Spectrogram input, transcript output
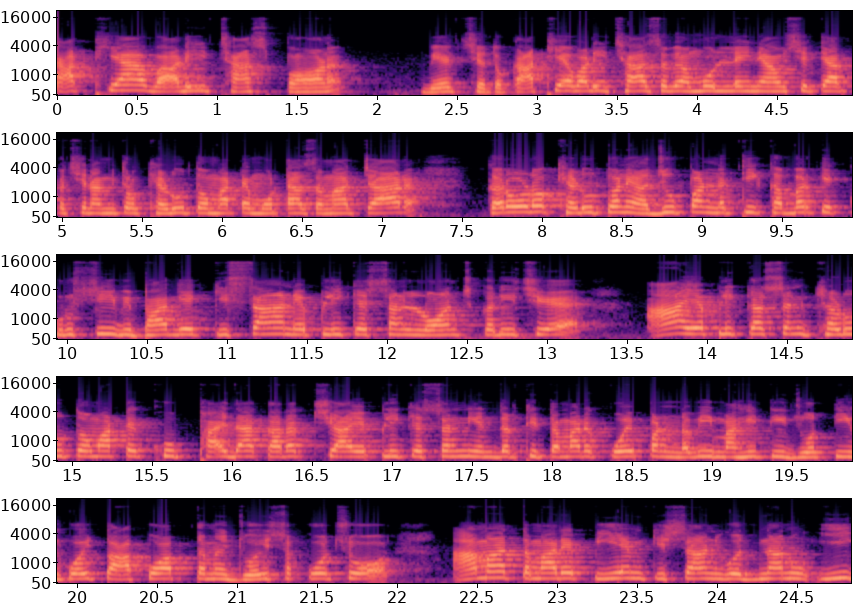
કાઠિયાવાડી છાશ પણ વેચશે. તો કાઠિયાવાડી છાશ હવે અમૂલ લઈને આવશે. ત્યાર પછીના મિત્રો ખેડૂતો માટે મોટા સમાચાર. કરોડો ખેડૂતોને હજુ પણ નથી ખબર કે કૃષિ વિભાગે કિસાન એપ્લિકેશન લોન્ચ કરી છે. આ એપ્લિકેશન ખેડૂતો માટે ખૂબ ફાયદાકારક છે. આ એપ્લિકેશનની અંદરથી તમારે કોઈ પણ નવી માહિતી જોતી હોય તો આપોઆપ તમે જોઈ શકો છો. આમાં તમારે પીએમ કિસાન યોજનાનું ઈ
